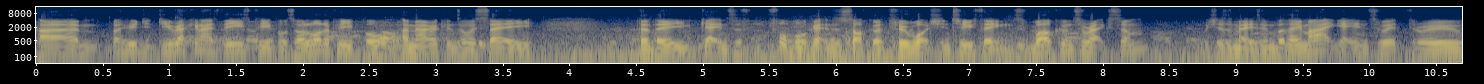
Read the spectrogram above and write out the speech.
Um, but who do, do you recognise these people? So a lot of people, Americans, always say that they get into football, get into soccer through watching two things. Welcome to Wrexham, which is amazing, but they might get into it through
